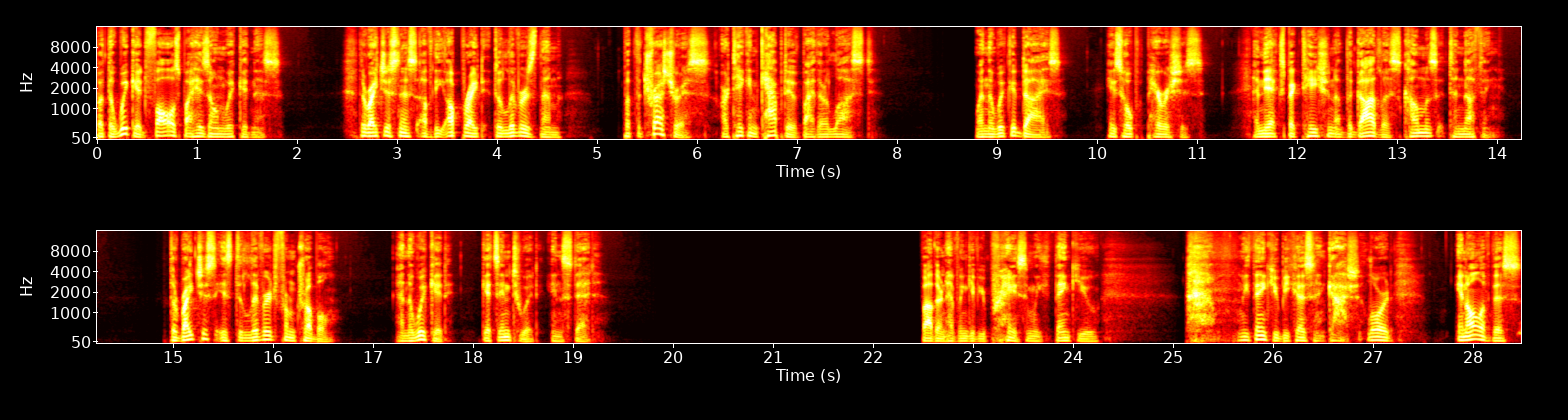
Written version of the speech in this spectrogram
but the wicked falls by his own wickedness. The righteousness of the upright delivers them, but the treacherous are taken captive by their lust. When the wicked dies, his hope perishes, and the expectation of the godless comes to nothing. The righteous is delivered from trouble, and the wicked gets into it instead. Father in heaven, give you praise and we thank you. We thank you because, gosh, Lord, in all of this,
